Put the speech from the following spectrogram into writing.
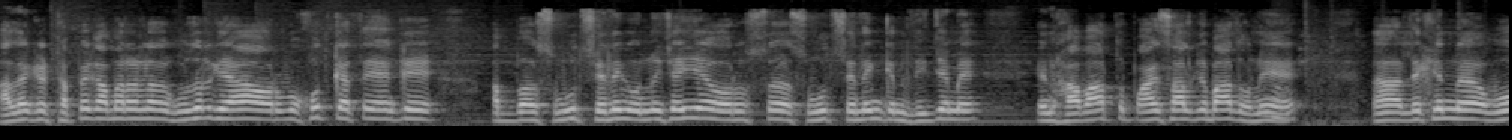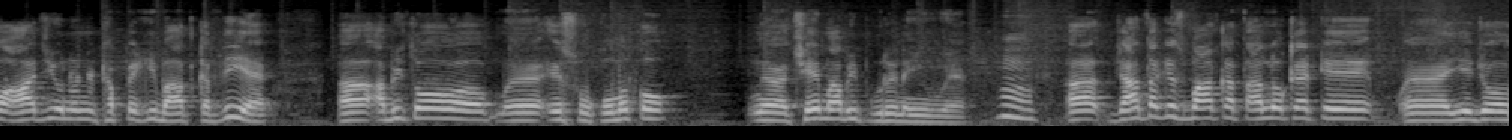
हालाँकि ठप्पे का मरला गुजर गया और वो खुद कहते हैं कि अब स्मूथ सेलिंग होनी चाहिए और उस स्मूथ सेलिंग के नतीजे में इन इंतबात तो पाँच साल के बाद होने हैं। लेकिन वो आज ही उन्होंने ठप्पे की बात कर दी है। अ, अभी तो इस हुकूमत को छः माह भी पूरे नहीं हुए हैं। जहाँ तक इस बात का ताल्लुक है कि ये जो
